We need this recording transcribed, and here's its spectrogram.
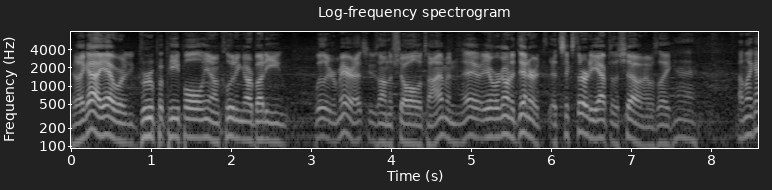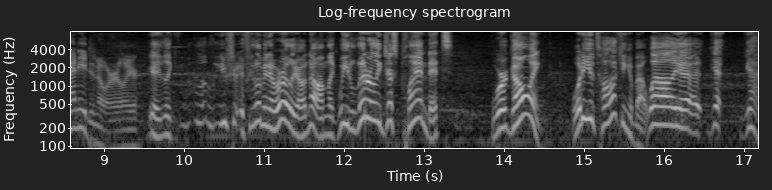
You're like, oh yeah, we're a group of people, you know, including our buddy Willie Ramirez, who's on the show all the time, and hey, we're going to dinner at, at six thirty after the show. And I was like, eh. I'm like, I need to know earlier. yeah. Like you should. If you let me know earlier, I'll know. I'm like, we literally just planned it. We're going. What are you talking about? Well, yeah, yeah, yeah.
